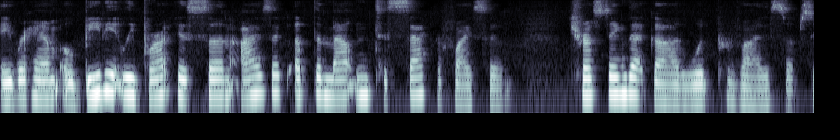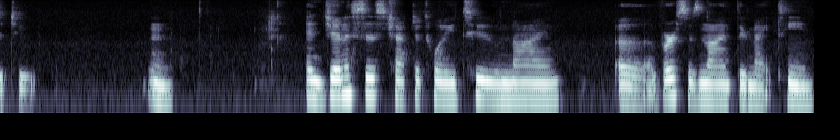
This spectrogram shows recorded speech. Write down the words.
Abraham obediently brought his son Isaac up the mountain to sacrifice him, trusting that God would provide a substitute. Mm. In Genesis chapter 22, 9, uh, verses 9 through 19,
